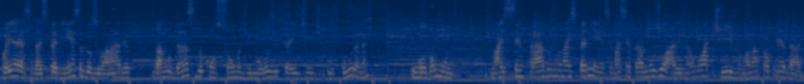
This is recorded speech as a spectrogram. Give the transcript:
foi essa, da experiência do usuário, da mudança do consumo de música e de, de cultura, né? Que mudou muito. Mais centrado no, na experiência, mais centrado no usuário, e não no ativo, não na propriedade.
